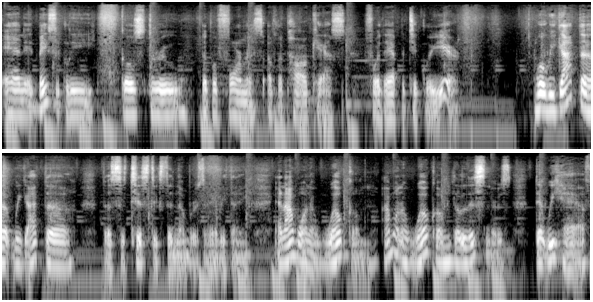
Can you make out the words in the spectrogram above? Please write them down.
And it basically goes through the performance of the podcast for that particular year. Well, we got the we got the the statistics, the numbers, and everything. And I want to welcome I want to welcome the listeners that we have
